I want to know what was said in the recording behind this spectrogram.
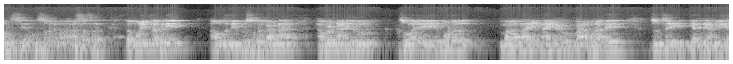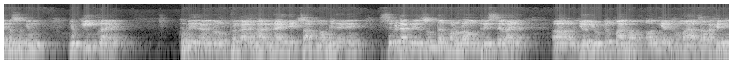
अवश्य आउँछ भन्ने मलाई आशा छ। र मोहितलाई पनि आउँदो दिनको शुभकामना। हाम्रो नानीहरू जो अहिले यो मोडलमा नायक नायिकाको रूपमा उहाँले जुन चाहिँ यहाँनिर हामीले हेर्न सक्यौँ यो गीतलाई खुबै राम्रो प्रकारले उहाँले नाइदिएको छ आफ्नो अभिनयले। सिबिटाको यो सुन्दर मनोरम दृश्यलाई यो युट्युब मार्फत अन्य ठाउँमा जाँदाखेरि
